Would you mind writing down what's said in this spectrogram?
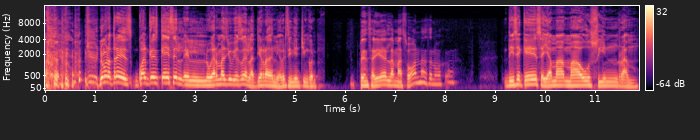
Número tres, ¿cuál crees que es el, el lugar más lluvioso de la Tierra, Dani? A ver si bien chingón. Pensaría el Amazonas, a lo mejor. Dice que se llama Mausinram.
